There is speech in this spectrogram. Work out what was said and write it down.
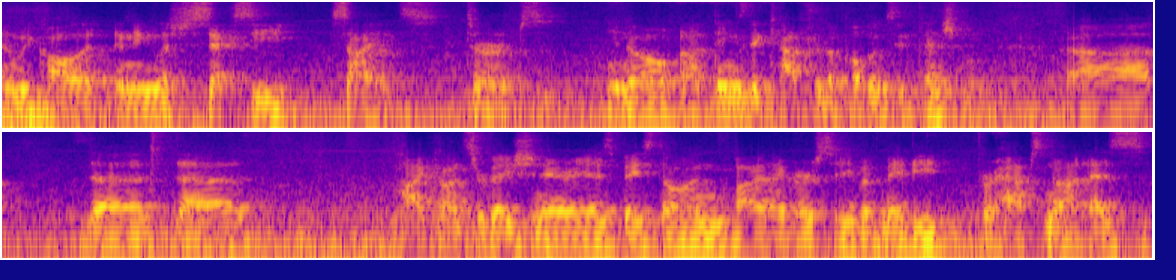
and we call it in English, sexy science terms. You know, uh, things that capture the public's attention. Uh, the the high conservation areas based on biodiversity, but maybe perhaps not as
